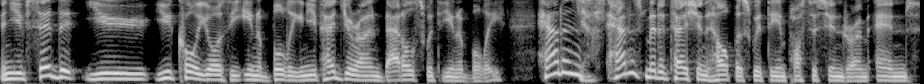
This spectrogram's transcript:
And you've said that you you call yours the inner bully, and you've had your own battles with the inner bully. How does yes. how does meditation help us with the imposter syndrome and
